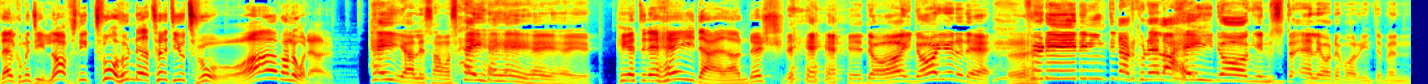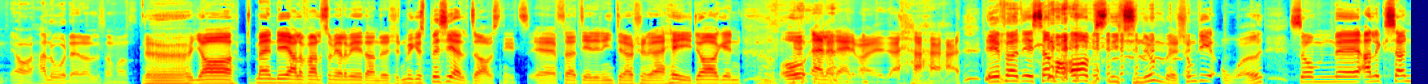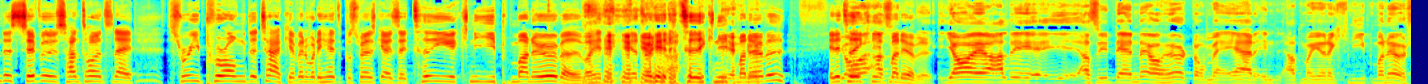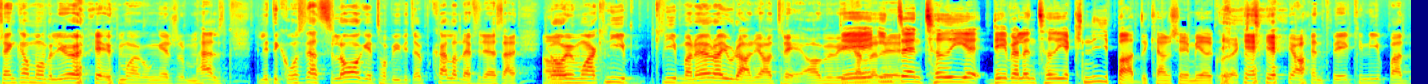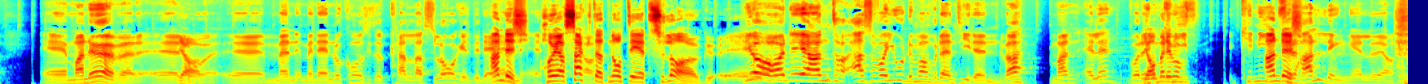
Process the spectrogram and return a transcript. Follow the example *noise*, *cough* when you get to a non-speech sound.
Välkommen till avsnitt 232 av Hallå där! Hej allesammans! Hej, hej, hej, hej, hej! Heter det hej där, Anders? *laughs* idag, idag gör det det! För det är den internationella hejdagen! Eller ja, det var det inte, men ja, hallå där allesammans. Uh, ja, men det är i alla fall som jag vet Anders, ett mycket speciellt avsnitt. eh, för att det är den internationella hejdagen. Och, *laughs* eller nej, det var *laughs* Det är för att det är samma avsnittsnummer som det år som eh, Alexander Severus, han tar en sån här three-pronged attack. Jag vet inte vad det heter på svenska, jag säger tre-knip-manöver. Vad heter det? Jag tror det heter tre-knip-manöver. Är det tre-knip-manöver? Alltså, jag har aldrig, alltså det enda jag har hört om är en, att man gör en knipmanöver, sen kan man väl göra det hur många gånger som helst. Det är lite konstigt att slaget har blivit uppkallat efter det så här. Ja, Ja. hur många knip, knipmanövrar gjorde han? Ja, tre. Ja, men vi Det är inte en tre, det är väl en tre-knipad kanske är mer korrekt. *laughs* ja, en treknipad eh, manöver eh, Ja. då. Eh, men, men det är ändå konstigt att kalla slaget vid det. Anders, en, har jag sagt ja. att något är ett slag? Eh, Ja, det är anta... Alltså vad gjorde man på den tiden? Va? Man, eller? Var det Ja, en men det var- knip, Anders. knipförhandling eller ja? *laughs*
